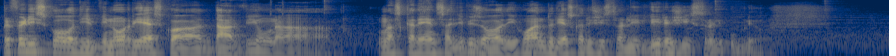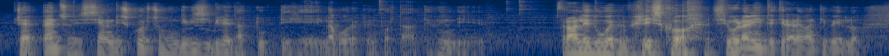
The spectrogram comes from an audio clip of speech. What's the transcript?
preferisco dirvi non riesco a darvi una, una scadenza agli episodi, quando riesco a registrarli li registro e li pubblico. Cioè penso che sia un discorso condivisibile da tutti che il lavoro è più importante, quindi fra le due preferisco sicuramente tirare avanti quello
